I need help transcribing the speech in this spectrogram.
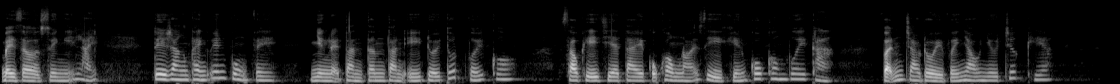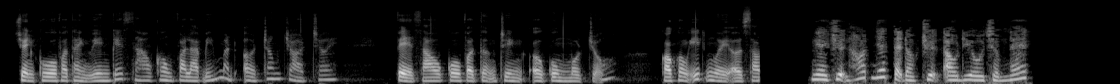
Bây giờ suy nghĩ lại, tuy rằng Thành Uyên vụng về, nhưng lại toàn tâm toàn ý đối tốt với cô. Sau khi chia tay cũng không nói gì khiến cô không vui cả, vẫn trao đổi với nhau như trước kia. Chuyện cô và Thành Uyên kết giao không phải là bí mật ở trong trò chơi. Về sau cô và Thượng Trình ở cùng một chỗ, có không ít người ở sau. Nghe chuyện hot nhất tại đọc truyện audio.net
